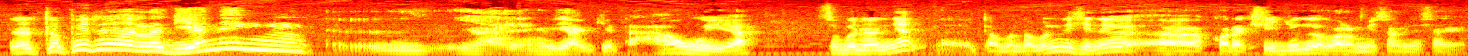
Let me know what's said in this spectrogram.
Ya, tapi ada lagian yang eh, ya yang yang kita tahu ya. Sebenarnya eh, teman-teman di sini eh, koreksi juga kalau misalnya saya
